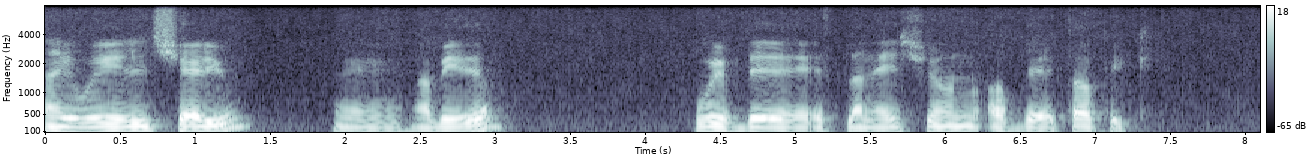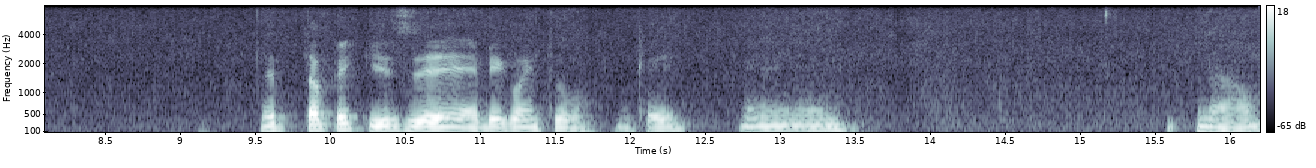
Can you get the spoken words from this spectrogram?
I will share you uh, a video with the explanation of the topic. The topic is uh, be going to okay, and now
